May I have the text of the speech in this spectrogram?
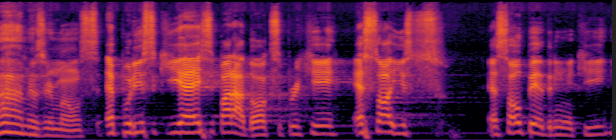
Ah, meus irmãos, é por isso que é esse paradoxo, porque é só isso. É só o Pedrinho aqui,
